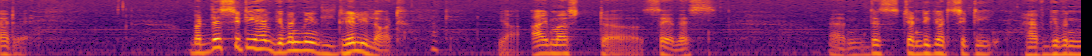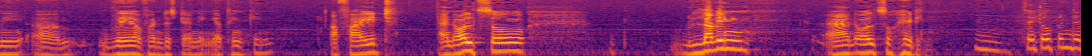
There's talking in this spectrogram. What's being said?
that way. But this city have given me really lot. Okay. Yeah, I must uh, say this. And this Chandigarh city have given me um, way of understanding a thinking, a fight, and also loving and also hating. Hmm. So it opened a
